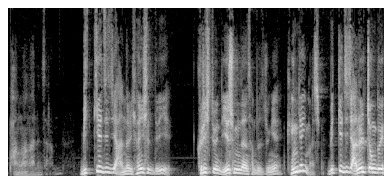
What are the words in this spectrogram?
방황하는 사람들. 믿겨지지 않을 현실들이 그리스도인 예수 믿는 사람들 중에 굉장히 많습니다. 믿겨지지 않을 정도의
